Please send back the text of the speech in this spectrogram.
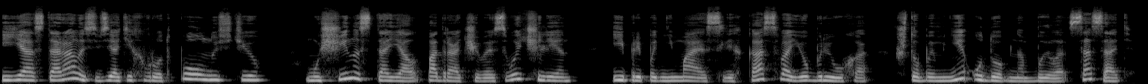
и я старалась взять их в рот полностью. Мужчина стоял, подрачивая свой член и приподнимая слегка свое брюхо, чтобы мне удобно было сосать.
